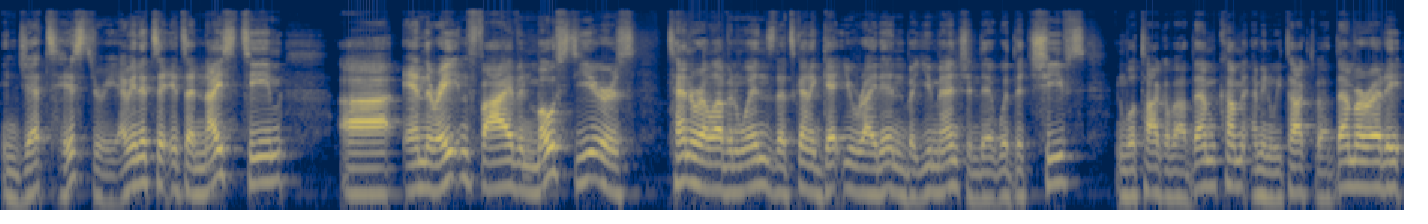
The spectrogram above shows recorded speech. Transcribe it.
in Jets history. I mean, it's a, it's a nice team, uh, and they're eight and five. In most years, ten or eleven wins. That's going to get you right in. But you mentioned it with the Chiefs, and we'll talk about them coming. I mean, we talked about them already,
